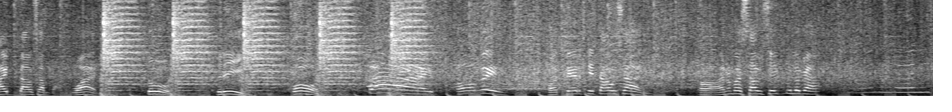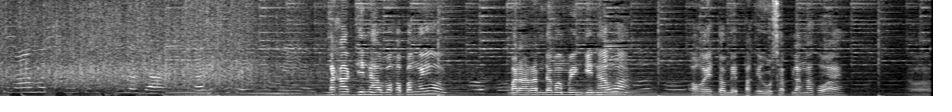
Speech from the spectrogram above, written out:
5,000 pa. 1, 2, 3, 4, 5. Okay. Oh, 30,000. Oh, ano ba sabi sa Itbulaga? Maraming maraming salamat po sa Itbulaga. Lalo po sa inyo, Mayor. Nakaginhawa ka ba ngayon? Opo. Mararamdaman mo yung ginhawa? Opo. Okay, ito may pakiusap lang ako ha. Oh,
